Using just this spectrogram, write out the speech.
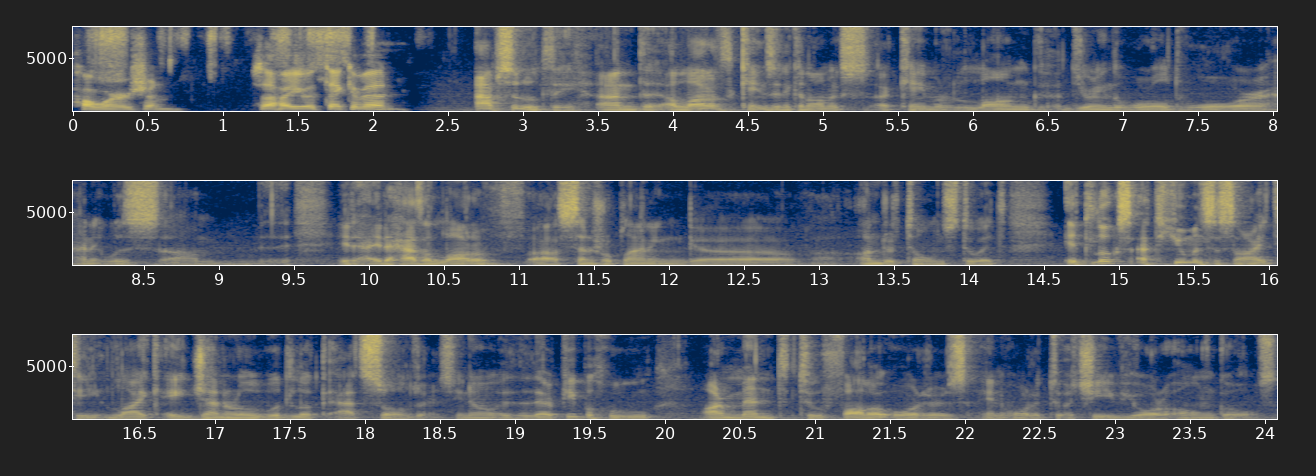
coercion. Is that how you would think of it? Absolutely, and a lot of Keynesian economics uh, came along during the World War, and it was um, it it has a lot of uh, central planning uh, uh, undertones to it. It looks at human society like a general would look at soldiers. You know, there are people who are meant to follow orders in order to achieve your own goals.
